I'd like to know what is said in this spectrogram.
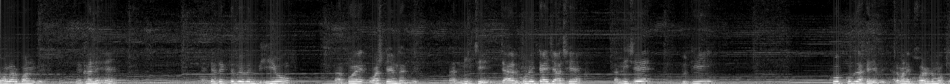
ডলার বানবে। সেখানে একটা দেখতে পাবেন ভিউ তারপরে ওয়াচ টাইম থাকবে। তার নিচে যার মনিটাইজ আছে তার নিচে দুটি খুব খুব দেখা যাবে আর মানে ঘরের মতো।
